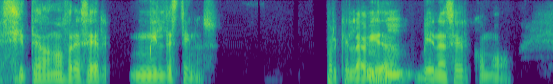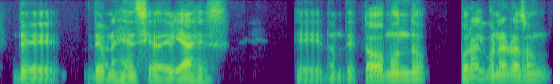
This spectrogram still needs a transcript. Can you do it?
sí te van a ofrecer mil destinos, porque la vida viene a ser como de, de una agencia de viajes eh, donde todo mundo, por alguna razón,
